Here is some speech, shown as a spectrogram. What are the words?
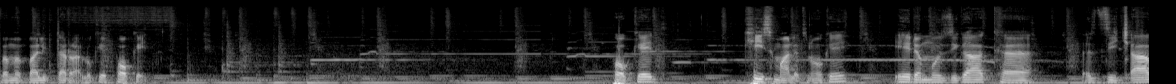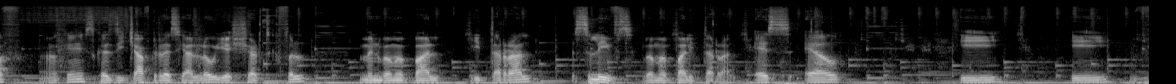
በመባል ይጠራል። okay pocket pocket ኪስ ማለት ነው። okay ይሄ ደግሞ እዚህ ጋር ከዚህ ጫፍ okay እስከዚህ ጫፍ ድረስ ያለው የ shirt ክፍል ምን በመባል ይጠራል? sleeves በመባል ይጠራል። S L V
